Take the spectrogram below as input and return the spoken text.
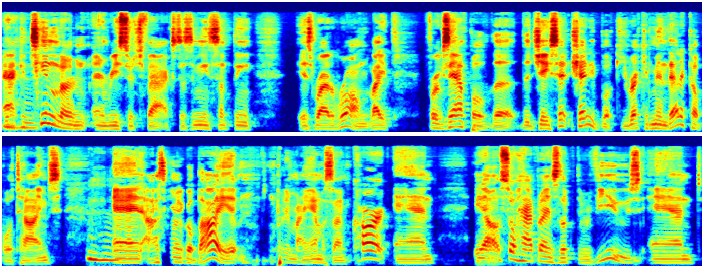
and I Mm-hmm. continue to learn and research facts. Doesn't mean something is right or wrong. Like for example, the the Jay Shetty book. You recommend that a couple of times, Mm-hmm. and I was going to go buy it, put it in my Amazon cart, and you know, so happened I just looked at the reviews, and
